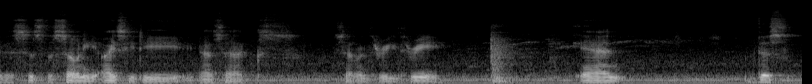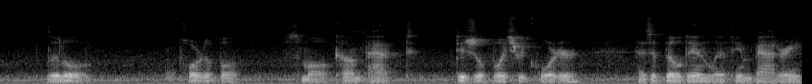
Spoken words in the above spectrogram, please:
this is the Sony ICD SX733 and this little portable small compact digital voice recorder has a built-in lithium battery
